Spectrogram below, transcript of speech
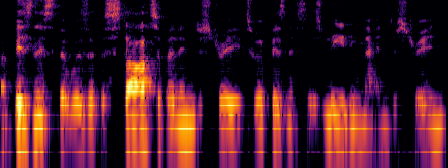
a business that was at the start of an industry to a business that's leading that industry. And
